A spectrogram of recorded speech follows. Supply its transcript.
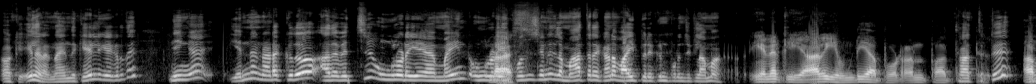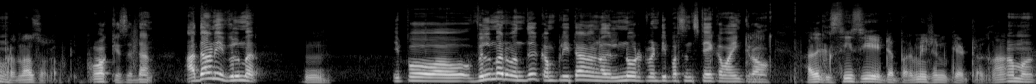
ஓகே. இல்லை நான் இந்த கேள்வி கேட்குறது நீங்கள் என்ன நடக்குதோ அதை வச்சு உங்களுடைய மைண்ட் உங்களுடைய பொசிஷன் இதில் மாத்துறதுக்கான வாய்ப்பு இருக்குன்னு புரிஞ்சுக்கலாமா? எனக்கு யார் எம்டியா போடுறான்னு பார்த்து பார்த்துட்டு அப்புறம் தான் சொல்ல முடியும். Okay sir done Adani Wilmar. ம். இப்போ வில்மர் வந்து கம்ப்ளீட்டாக நாங்கள் அதில் இன்னொரு டுவெண்ட்டி பர்சன்ட் ஸ்டேக்கை வாங்கிக்கிறோம். அதுக்கு சிசிஐட்ட பர்மிஷன் கேட்டிருக்கான். ஆமாம்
